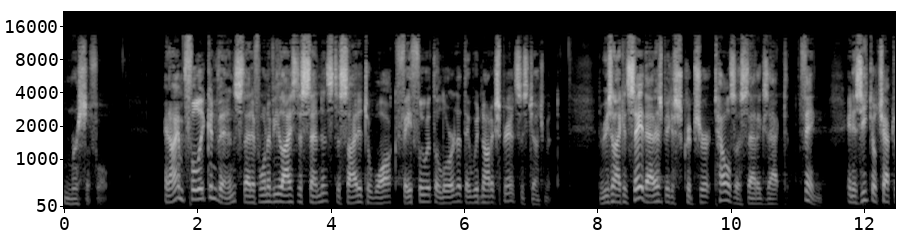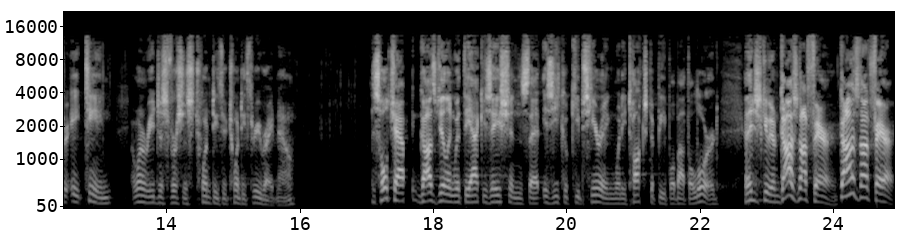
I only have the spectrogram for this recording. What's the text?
merciful. And I am fully convinced that if one of Eli's descendants decided to walk faithfully with the Lord, that they would not experience this judgment. The reason I can say that is because Scripture tells us that exact thing. In Ezekiel chapter 18, I want to read just verses 20 through 23 right now. This whole chapter, God's dealing with the accusations that Ezekiel keeps hearing when he talks to people about the Lord. And they just give him, God's not fair. God's not fair.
